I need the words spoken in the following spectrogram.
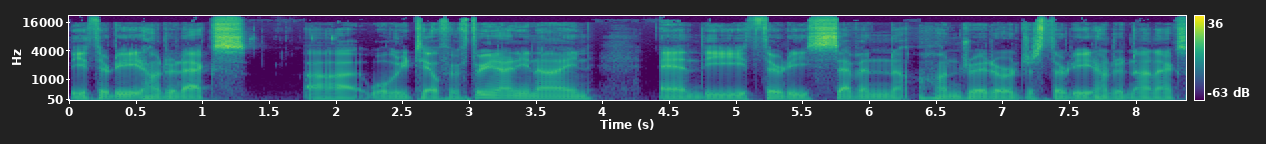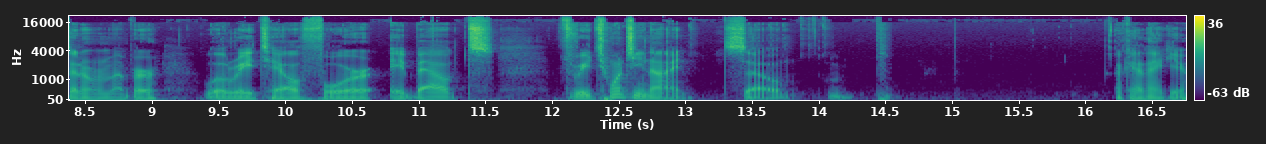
The 3800X uh, will retail for 399 and the 3700 or just 3800 non-X, I don't remember, will retail for about 329. So Okay, thank you.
